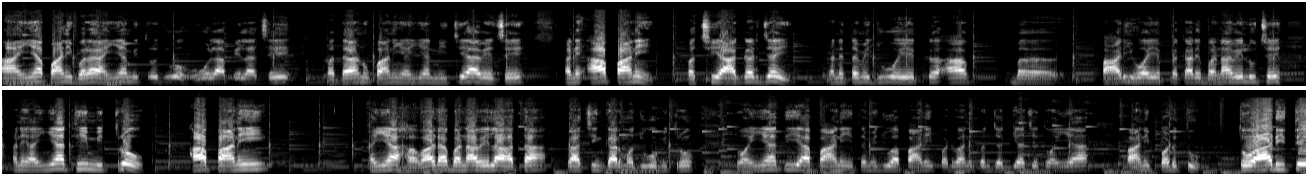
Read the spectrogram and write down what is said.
આ અહીંયા પાણી ભરાય, અહીંયા મિત્રો જુઓ, હોલ આપેલા છે પધારાનું પાણી અહીંયા નીચે આવે છે અને આ પાણી પછી આગળ જઈ અને તમે જુઓ એક આ પાળી હોય એ પ્રકારે બનાવેલું છે અને અહીંયાથી મિત્રો આ પાણી અહીંયા હવાડા બનાવેલા હતા પ્રાચીન કાળમાં. જુઓ મિત્રો, તો અહીંયાથી આ પાણી, તમે જુઓ આ પાણી પડવાની પણ જગ્યા છે, તો અહીંયા પાણી પડતું. તો આ રીતે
